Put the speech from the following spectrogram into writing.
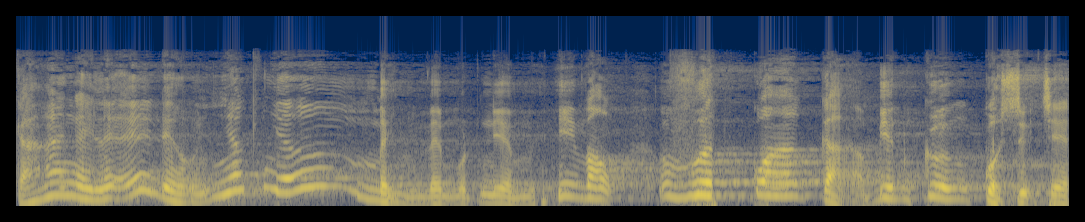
Cả hai ngày lễ đều nhắc nhớ mình về một niềm hy vọng vượt qua cả biên cương của sự chết.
